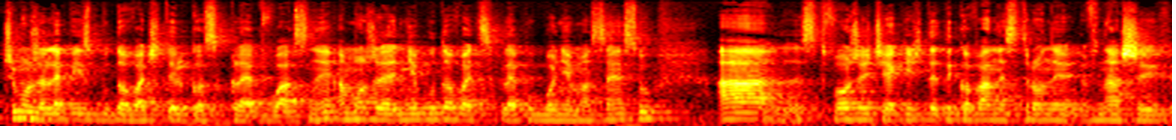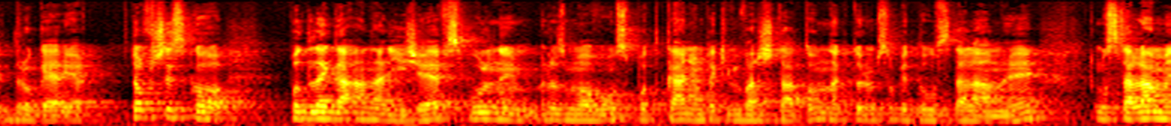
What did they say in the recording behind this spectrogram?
czy może lepiej zbudować tylko sklep własny, a może nie budować sklepu, bo nie ma sensu, a stworzyć jakieś dedykowane strony w naszych drogeriach. To wszystko podlega analizie, wspólnym rozmowom, spotkaniom, takim warsztatom, na którym sobie to ustalamy. Ustalamy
